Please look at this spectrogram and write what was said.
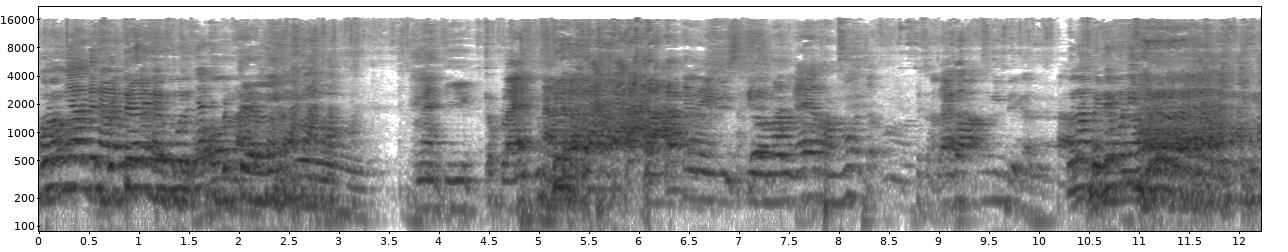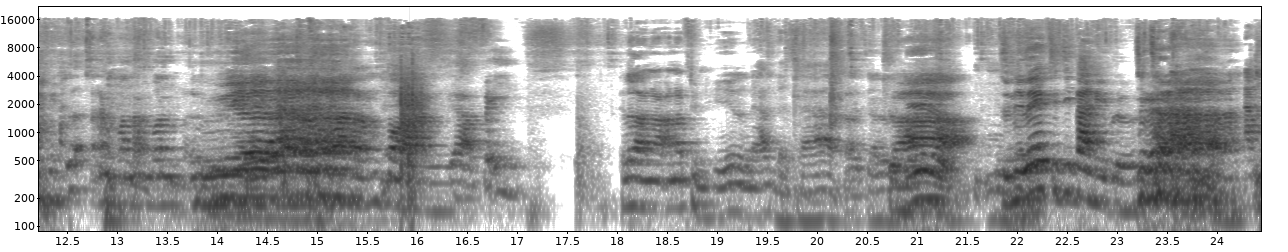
mulutnya dibedel itu mulutnya dibedel Nganti keplek. Nah, lagi sekiloman kayak remuk cok. Dikeplek. ngindek kan. itu lambene meninggal Rempon-rempon. Rempong. Ya pi. Kalau anak-anak Dunhill nek ada zat. Dunil Dunile cicitan nih bro Aku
